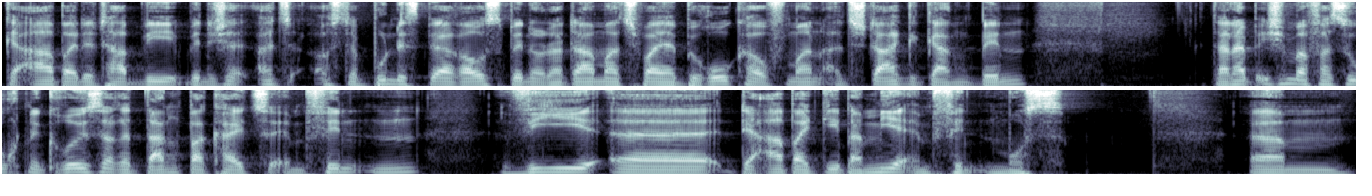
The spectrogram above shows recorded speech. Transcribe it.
gearbeitet habe, wie wenn ich als, aus der Bundeswehr raus bin oder damals war ja Bürokaufmann, als ich da gegangen bin, dann habe ich immer versucht, eine größere Dankbarkeit zu empfinden, wie äh, der Arbeitgeber mir empfinden muss. Ähm,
